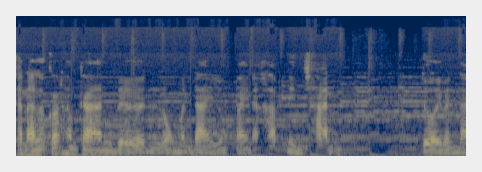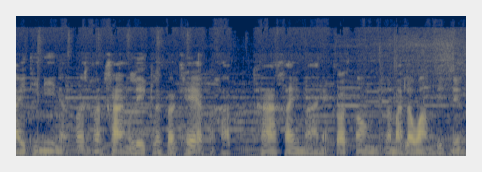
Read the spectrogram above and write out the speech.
จากนั้นเราก็ทำการเดินลงบันไดลงไปนะครับ 1 ชั้น โดยบันไดที่นี่เนี่ยก็ค่อนข้างเล็กแล้วก็แคบนะครับ ถ้าใครมาเนี่ยก็ต้องระมัดระวังนิดนึง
